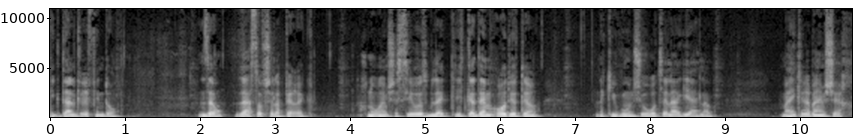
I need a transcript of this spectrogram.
מגדל גריפינדור. זהו, זה הסוף של הפרק. אנחנו רואים שסיריוס בלק יתקדם עוד יותר לכיוון שהוא רוצה להגיע אליו. מה יקרה בהמשך?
